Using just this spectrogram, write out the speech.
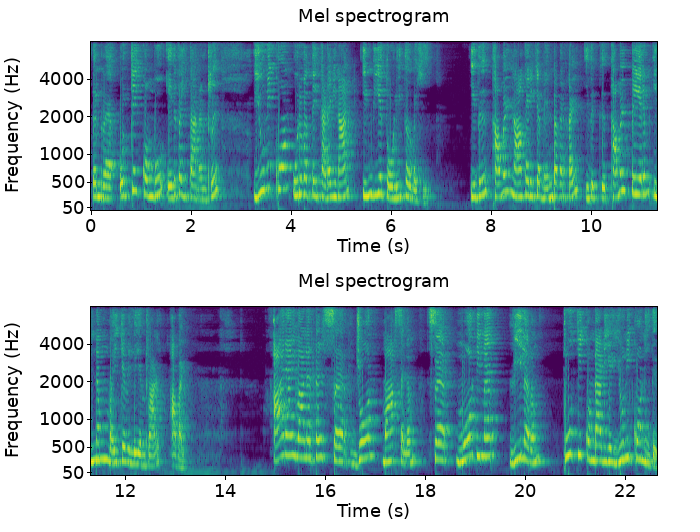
என்ற ஒற்றை கொம்பு எருதைத்தான் என்று யூனிகோன் உருவத்தை தடவினால் இந்திய தோழி தேவகி. இது தமிழ் நாகரிகம் என்பவர்கள் இதுக்கு தமிழ் பெயரும் இன்னமும் வைக்கவில்லை என்றாள் அவள். ஆராய்வாளர்கள் சர் ஜோன் மார்சலும் சர் மோர்டிமர் வீலரும் தூக்கி கொண்டாடிய யூனிகோன் இது.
